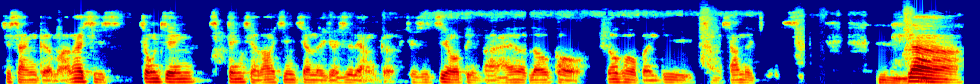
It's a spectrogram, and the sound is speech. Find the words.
这三个嘛，那其实中间牵扯到竞争的就是两个，就是自有品牌还有 local local 本地厂商的崛起。嗯，那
